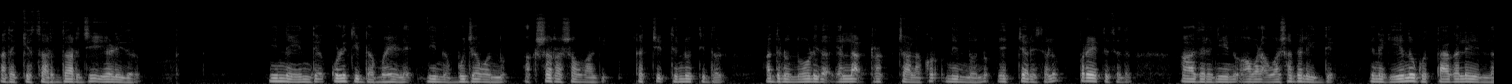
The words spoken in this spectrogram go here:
ಅದಕ್ಕೆ ಸರ್ದಾರ್ಜಿ ಹೇಳಿದರು, ನಿನ್ನ ಹಿಂದೆ ಕುಳಿತಿದ್ದ ಮಹಿಳೆ ನಿನ್ನ ಭುಜವನ್ನು ಅಕ್ಷರಶವಾಗಿ ಕಚ್ಚಿ ತಿನ್ನುತ್ತಿದ್ದಳು. ಅದನ್ನು ನೋಡಿದ ಎಲ್ಲ ಟ್ರಕ್ ಚಾಲಕರು ನಿನ್ನನ್ನು ಎಚ್ಚರಿಸಲು ಪ್ರಯತ್ನಿಸಿದರು. ಆದರೆ ನೀನು ಅವಳ ವಶದಲ್ಲಿದ್ದೆ. ನಿನಗೇನೂ ಗೊತ್ತಾಗಲೇ ಇಲ್ಲ.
